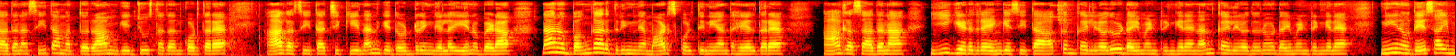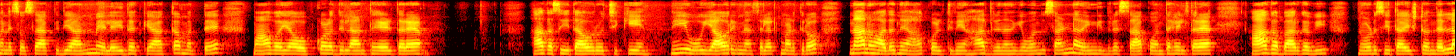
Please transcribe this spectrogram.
ಸಾಧನ, ಸೀತಾ ಮತ್ತು ರಾಮ್ಗೆ ಜ್ಯೂಸ್ನ ತಂದು ಕೊಡ್ತಾರೆ ಆಗ ಸೀತಾ, ಚಿಕ್ಕಿ, ನನಗೆ ದೊಡ್ಡ ರಿಂಗೆಲ್ಲ ಏನು ಬೇಡ, ನಾನು ಬಂಗಾರದ ರಿಂಗ್ನೇ ಮಾಡಿಸ್ಕೊಳ್ತೀನಿ ಅಂತ ಹೇಳ್ತಾರೆ. ಆಗ ಸಾಧನ ಈಗ ಹೇಳಿದ್ರೆ ಹೆಂಗೆ ಸೀತಾ? ಅಕ್ಕನ ಕೈಲಿರೋದು ಡೈಮಂಡ್ ರಿಂಗೇನೆ ನನ್ನ ಕೈಲಿರೋದು ಡೈಮಂಡ್ ರಿಂಗೇನೆ ನೀನು ದೇಸಾಯಿ ಮನೆ ಸೊಸೆ ಆಗ್ತಿದ್ಯಾ? ಅಂದಮೇಲೆ ಇದಕ್ಕೆ ಅಕ್ಕ ಮತ್ತು ಮಾವಯ್ಯ ಒಪ್ಕೊಳ್ಳೋದಿಲ್ಲ ಅಂತ ಹೇಳ್ತಾರೆ. ಆಗ ಸೀತಾ ಅವರು, ಚಿಕ್ಕಿ, ನೀವು ಯಾವ ರಿಂಗ್ನ ಸೆಲೆಕ್ಟ್ ಮಾಡ್ತೀರೋ ನಾನು ಅದನ್ನೇ ಹಾಕ್ಕೊಳ್ತೀನಿ ಆದರೆ ನನಗೆ ಒಂದು ಸಣ್ಣ ರಿಂಗ್ ಇದ್ದರೆ ಸಾಕು ಅಂತ ಹೇಳ್ತಾರೆ. ಆಗ ಭಾರ್ಗವಿ, ನೋಡು ಸೀತಾ, ಇಷ್ಟೊಂದೆಲ್ಲ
